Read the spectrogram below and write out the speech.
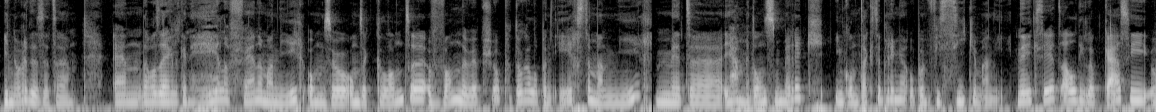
in orde zetten. En dat was eigenlijk een hele fijne manier om zo onze klanten van de webshop toch al op een eerste manier met, uh, ja, met ons merk in contact te brengen op een fysieke manier. Nee, ik zei het al, die locatie was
